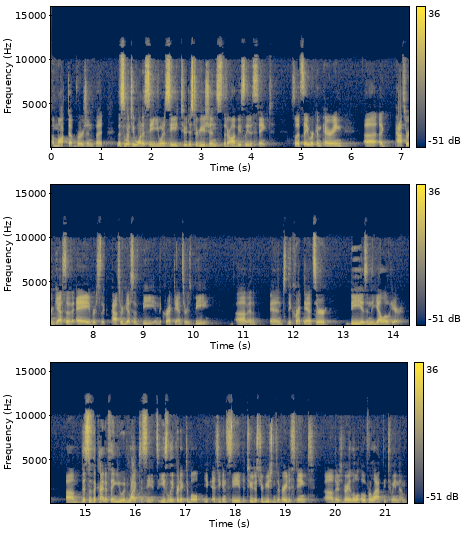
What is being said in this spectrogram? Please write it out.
a mocked up version, but this is what you want to see. You want to see two distributions that are obviously distinct. So let's say we're comparing uh, a password guess of A versus a password guess of B, and the correct answer is B. Um, and, and the correct answer, B, is in the yellow here. Um, this is the kind of thing you would like to see. It's easily predictable. You, as you can see, the two distributions are very distinct. Uh, there's very little overlap between them.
